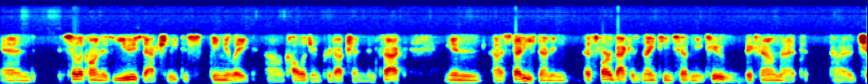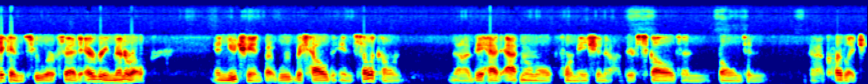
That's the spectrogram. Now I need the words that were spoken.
and silicon is used actually to stimulate uh, collagen production. In fact, in uh, studies done in as far back as 1972, they found that uh, chickens who were fed every mineral and nutrient but were withheld in silicone, uh, they had abnormal formation of their skulls and bones and uh, cartilage.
